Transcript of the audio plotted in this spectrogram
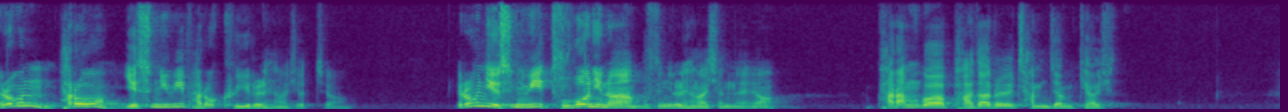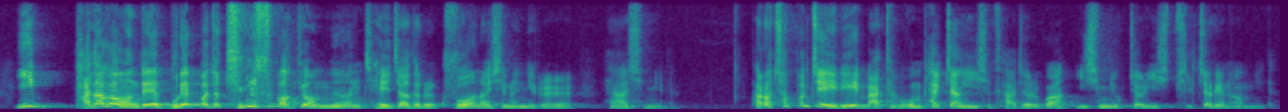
여러분, 바로 예수님이 바로 그 일을 행하셨죠. 여러분, 예수님이 두 번이나 무슨 일을 행하셨나요? 바람과 바다를 잠잠케 하셨, 이 바다 가운데 물에 빠져 죽을 수밖에 없는 제자들을 구원하시는 일을 행하십니다. 바로 첫 번째 일이 마태복음 8장 24절과 26절, 27절에 나옵니다.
